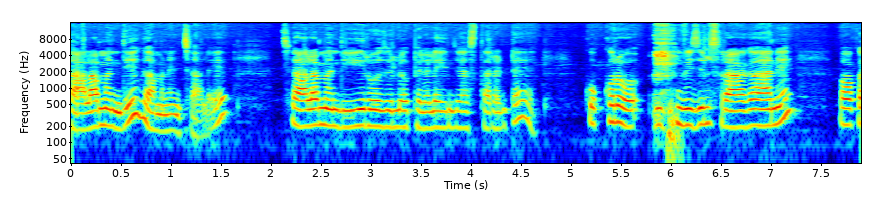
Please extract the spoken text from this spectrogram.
చాలామంది గమనించాలి. చాలామంది ఈ రోజుల్లో పిల్లలు ఏం చేస్తారంటే కుక్కరు విజిల్స్ రాగానే ఒక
